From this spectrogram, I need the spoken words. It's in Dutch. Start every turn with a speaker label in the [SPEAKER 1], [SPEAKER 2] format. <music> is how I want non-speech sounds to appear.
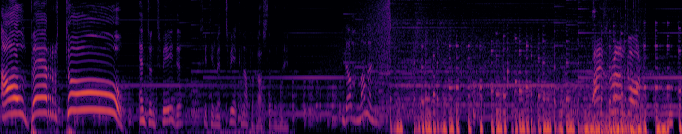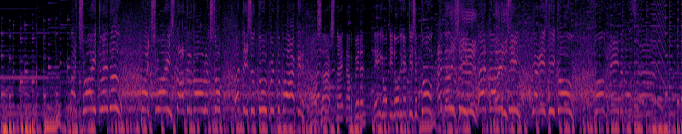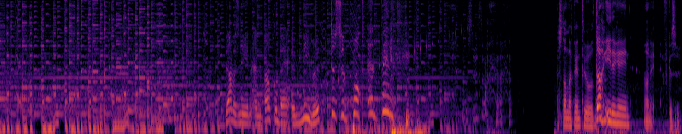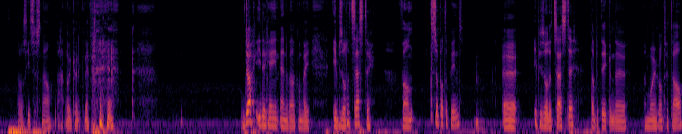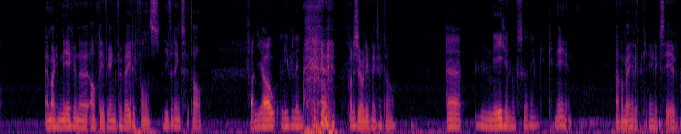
[SPEAKER 1] Alberto! En ten tweede, ik zit hier met twee knappe gasten voor mij.
[SPEAKER 2] Dag mannen.
[SPEAKER 3] Hij is Rangor. Batshuayi 2-0. Batshuayi staat er nauwelijks op. Het is een doelpuntenmaker. Hazard snijdt naar binnen. Het enige wat hij nodig heeft is een goal. En daar is hij. En daar is hij. Daar is die goal van
[SPEAKER 4] Dames en heren, en welkom bij een nieuwe Tussen Pot en Pint. <laughs>
[SPEAKER 5] Standaard intro. Dag iedereen! Oh nee, even zo. Dat was iets te snel. Dat had nooit kunnen knippen. <laughs> Dag iedereen en welkom bij episode 60 van Tussen Pot en Pint. Eh, episode 60, dat betekent eh, een mooi rondgetal. En maar 9 afleveringen verwijderd van ons lievelingsgetal.
[SPEAKER 4] Van jouw lieveling. <laughs>
[SPEAKER 5] Wat is jouw lievelingsgetal?
[SPEAKER 4] Eh, negen of zo, denk ik.
[SPEAKER 5] 9. En van mij
[SPEAKER 4] Yep.
[SPEAKER 5] eigenlijk, eigenlijk 7.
